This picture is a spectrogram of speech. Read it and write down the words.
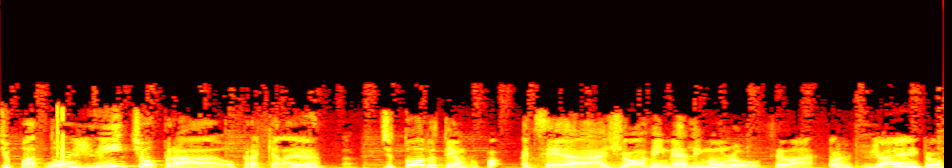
Tipo, atualmente ou pra, ou pra aquela É. época? De todo o tempo. Pode ser a jovem Marilyn Monroe, sei lá. Já é, então.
